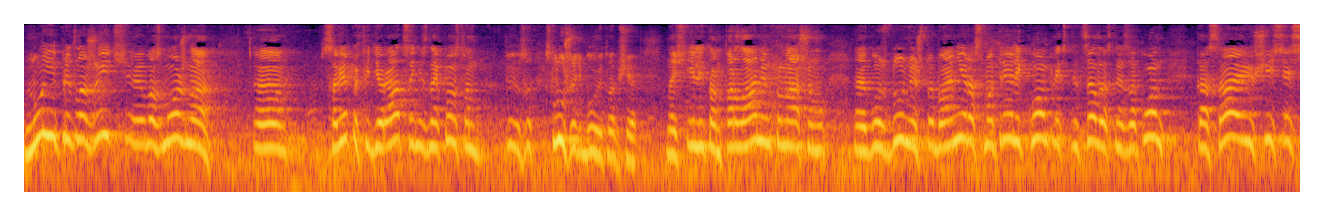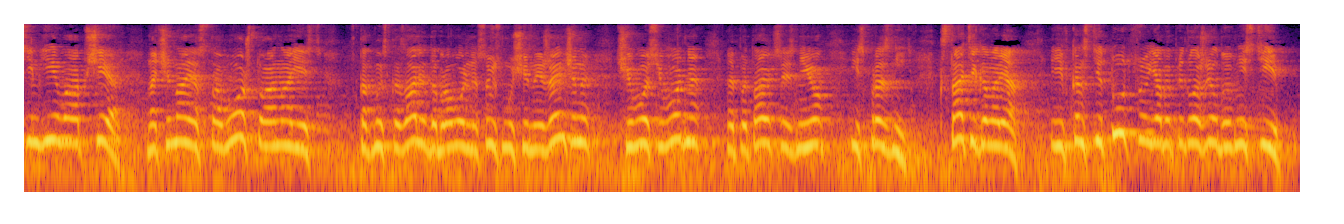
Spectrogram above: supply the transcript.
ну и предложить, э, возможно, э, Совету Федерации, не знаю, кто там слушать будет вообще, значит, или там парламенту нашему, э, Госдуме, чтобы они рассмотрели комплексный целостный закон, касающийся семьи вообще, начиная с того, что она есть как мы сказали, добровольный союз мужчины и женщины, чего сегодня э, пытаются из нее испразднить. Кстати говоря, и в Конституцию я бы предложил бы внести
